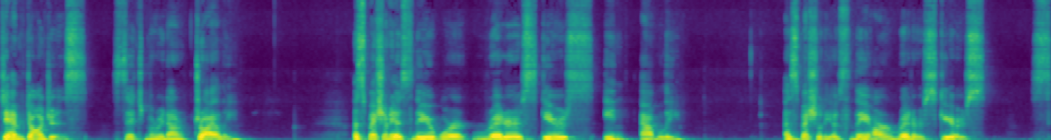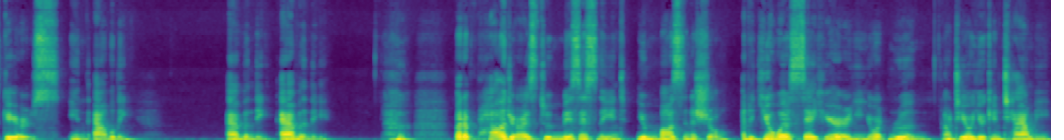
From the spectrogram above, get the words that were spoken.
damn dungeons, said Marina dryly. Especially as there were rather scarce in Avonlea. Especially as they are rather scarce, scarce in Avonlea. Emily, Emily. But apologize to Mrs. Lynde you mustn't show, and you will stay here in your room until you can tell me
